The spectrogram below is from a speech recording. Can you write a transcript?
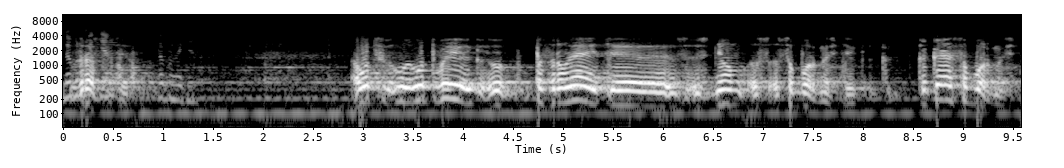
Доброго дня. Здравствуйте. Доброго дня. А вот, вот вы э, поздравляете с с Днем С- Соборности. К- Какая соборность?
